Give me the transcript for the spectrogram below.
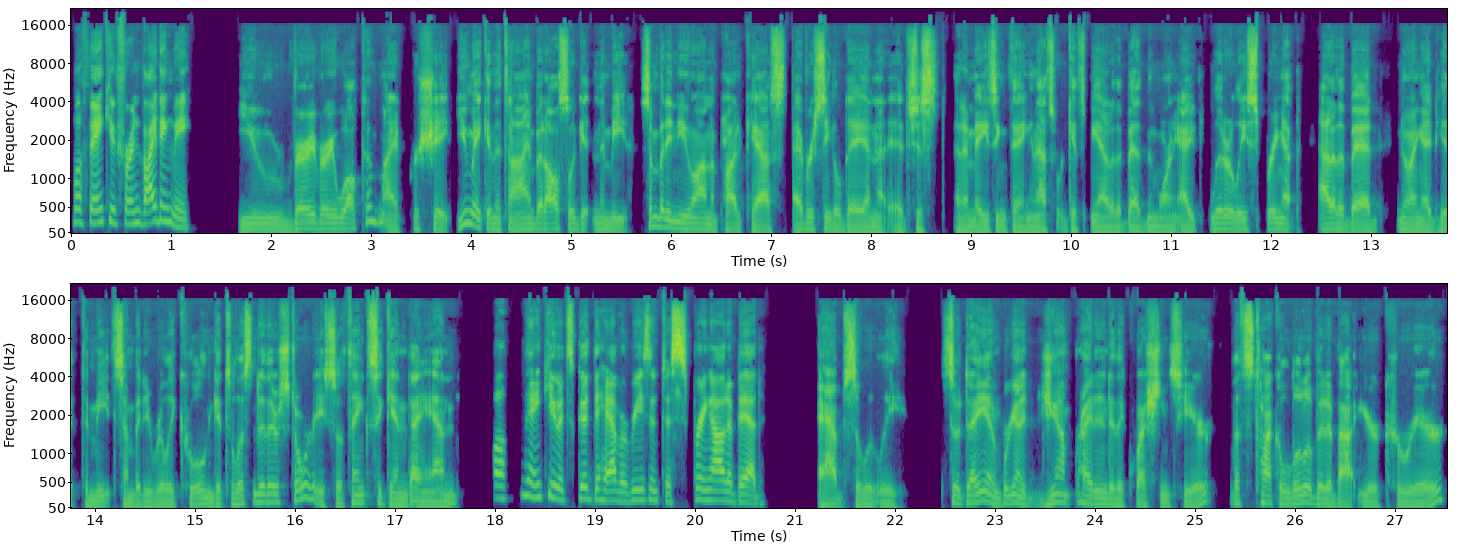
Well, thank you for inviting me. You're very, very welcome. I appreciate you making the time, but also getting to meet somebody new on the podcast every single day. And it's just an amazing thing. And that's what gets me out of the bed in the morning. I literally spring up out of the bed knowing I'd get to meet somebody really cool and get to listen to their story. So thanks again, Diane. Well, thank you. It's good to have a reason to spring out of bed. Absolutely. So, Diane, we're going to jump right into the questions here. Let's talk a little bit about your career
